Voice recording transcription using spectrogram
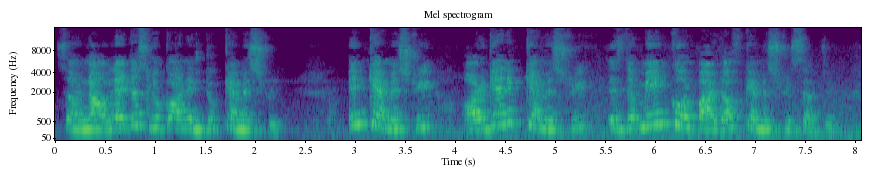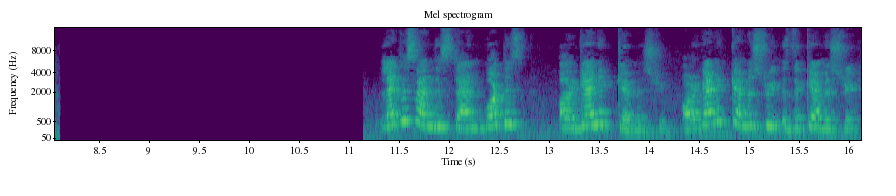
So now let us look on into chemistry. In chemistry, organic chemistry is the main core part of chemistry subject. Let us understand what is organic chemistry. Organic chemistry is the chemistry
